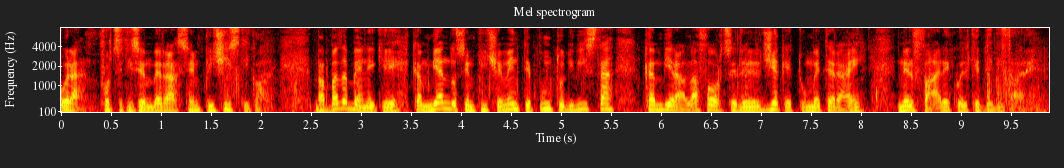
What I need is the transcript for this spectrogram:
Ora forse ti sembrerà semplicistico, ma bada bene che cambiando semplicemente punto di vista cambierà la forza e l'energia che tu metterai nel fare quel che devi fare.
